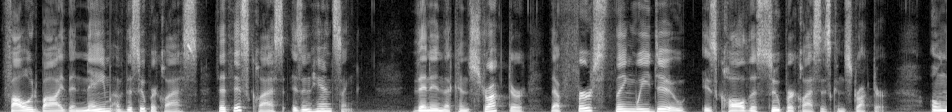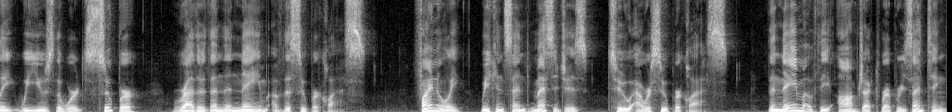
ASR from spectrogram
followed by the name of the superclass that this class is enhancing. Then in the constructor, the first thing we do is call the superclass's constructor, only we use the word super rather than the name of the superclass. Finally, we can send messages to our superclass. The name of the object representing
